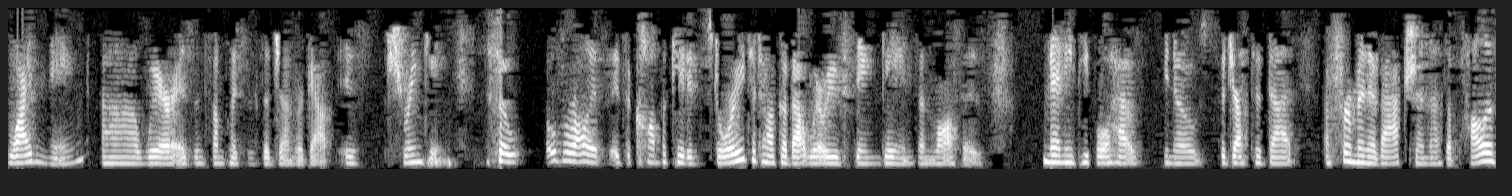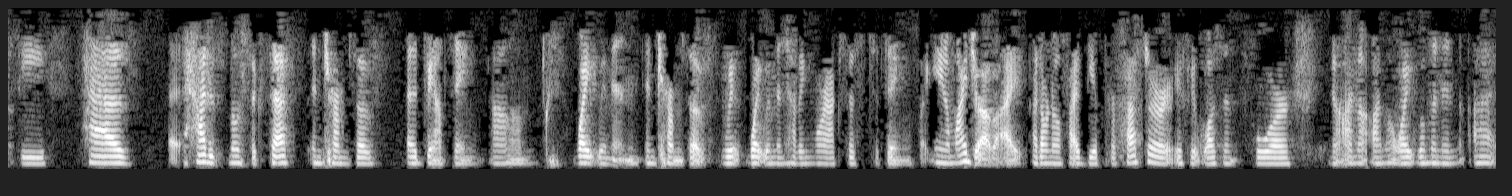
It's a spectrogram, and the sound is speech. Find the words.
widening, uh, whereas in some places the gender gap is shrinking. So overall, it's, it's a complicated story to talk about where we've seen gains and losses. Many people have you know, suggested that affirmative action as a policy has had its most success in terms of advancing um, white women in terms of white women having more access to things like you know my job I I don't know if I'd be a professor if it wasn't for you know I'm a I'm a white woman and uh,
